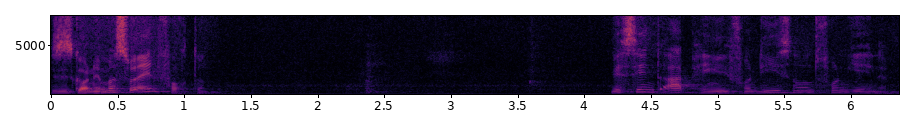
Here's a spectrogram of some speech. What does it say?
Das ist gar nicht mehr so einfach dann. Wir sind abhängig von diesem und von jenem.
